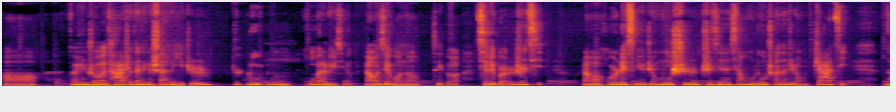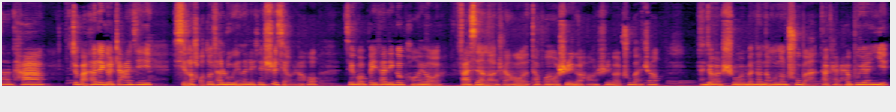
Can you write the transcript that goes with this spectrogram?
啊，等于说他是在那个山里一直路嗯户外旅行，然后结果呢，这个写了一本日记，然后或者类似于这种牧师之间相互流传的这种札记，那他就把他这个札记写了好多他露营的这些事情，然后结果被他的一个朋友发现了，然后他朋友是一个好像是一个出版商，他就说问他能不能出版，他开始还不愿意，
